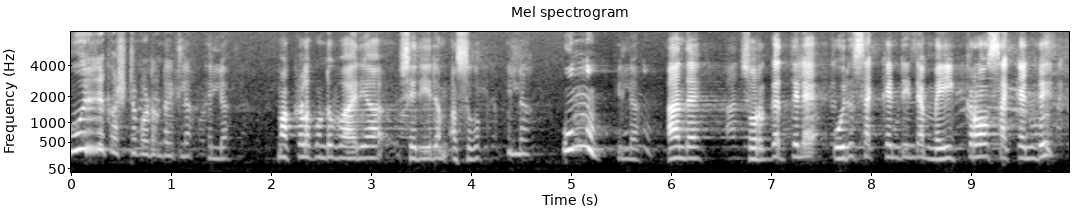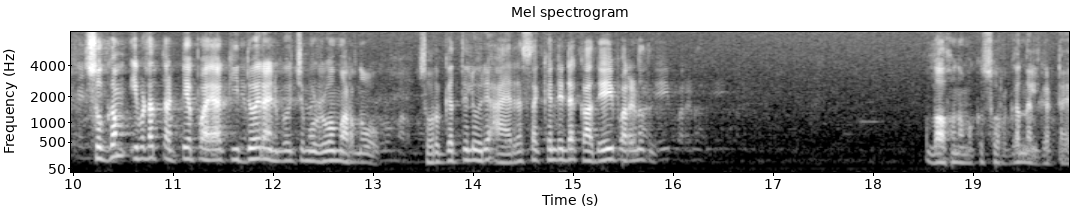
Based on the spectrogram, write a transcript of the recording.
ഒരു കഷ്ടപ്പാടും ഉണ്ടായിട്ടില്ല. ഇല്ല. മക്കളെ കൊണ്ട് ഭാര്യ ശരീരം അസുഖം? ഇല്ല. ഒന്നും ഇല്ല. അതെ സ്വർഗത്തിലെ ഒരു സെക്കൻഡിന്റെ മൈക്രോ സെക്കൻഡ് സുഖം ഇവിടെ തട്ടിയപ്പോൾ അയാൾക്ക് ഇതുവരെ അനുഭവിച്ച് മുഴുവൻ മറന്നു പോകും സ്വർഗത്തിൽ ഒരു അര സെക്കൻഡിന്റെ കഥയായി പറയണത്. അള്ളാഹു നമുക്ക് സ്വർഗം നൽകട്ടെ.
